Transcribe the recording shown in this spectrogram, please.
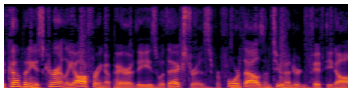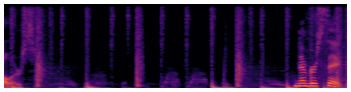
The company is currently offering a pair of these with extras for $4,250. Number 6.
